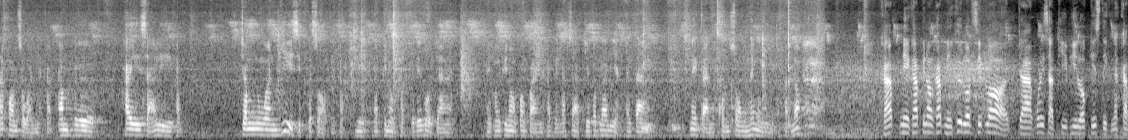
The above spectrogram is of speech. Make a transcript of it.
นครสวรรค์นะครับอำเภอไพศาลีครับจำนวน 20 กระสอบนะครับนี่ครับพี่น้องครับจะได้บอกจะให้พ่อแม่พี่น้องป้องไปนะครับได้รับทราบเกี่ยวกับรายละเอียดต่างๆ ในการขนส่งให้มือนี้นะครับเนาะ ครับนี่ครับพี่น้องครับนี่คือรถซิปล้อจากบริษัท TP Logistics นะครับ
